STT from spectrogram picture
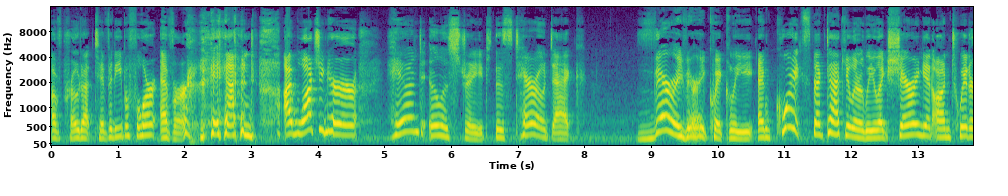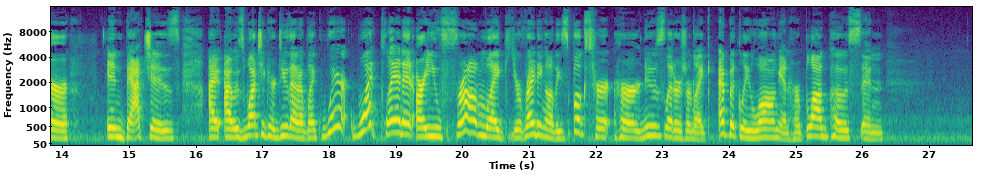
of productivity before, ever. and I'm watching her hand illustrate this tarot deck very, very quickly and quite spectacularly, like sharing it on Twitter in batches. I, I was watching her do that. I'm like, where, what planet are you from? Like, you're writing all these books. Her, her newsletters are like epically long and her blog posts. And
